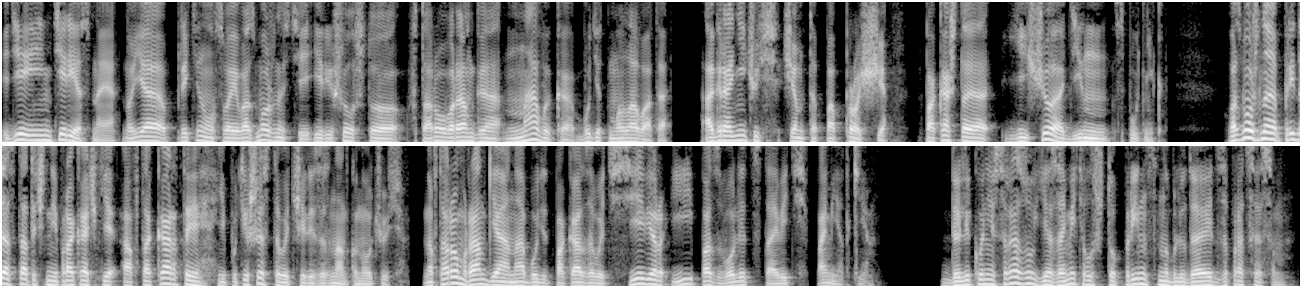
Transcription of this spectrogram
Идея интересная, но я прикинул свои возможности и решил, что второго ранга навыка будет маловато. Ограничусь чем-то попроще. Пока что еще один спутник. Возможно, при достаточной прокачке автокарты и путешествовать через изнанку научусь. На втором ранге она будет показывать север и позволит ставить пометки. Далеко не сразу я заметил, что принц наблюдает за процессом.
